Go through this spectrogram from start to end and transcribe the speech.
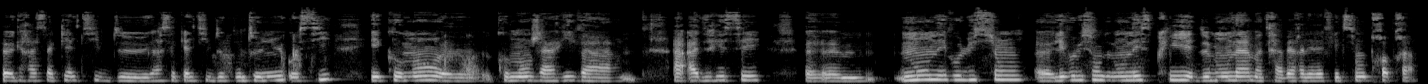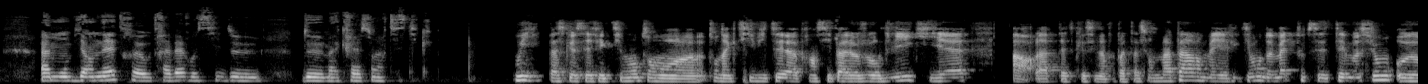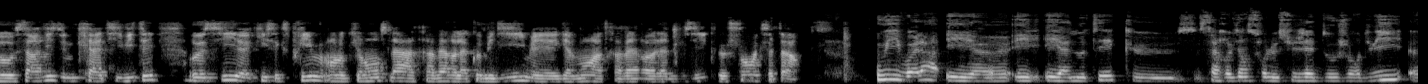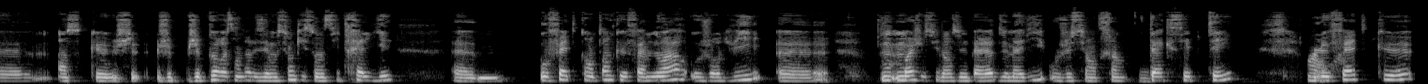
euh, grâce à quel type de grâce à quel type de contenu aussi et comment euh, comment j'arrive à, à adresser euh, mon évolution, l'évolution de mon esprit et de mon âme à travers les réflexions propres à, à mon bien-être, au travers aussi de de ma création artistique. Oui, parce que c'est effectivement ton ton activité principale aujourd'hui qui est alors là, peut-être que c'est une interprétation de ma part, mais effectivement de mettre toute cette émotion au, service d'une créativité aussi euh, qui s'exprime, en l'occurrence là à travers la comédie, mais également à travers euh, la musique, le chant, etc. Oui, voilà, et, euh, et, et, à noter que ça revient sur le sujet d'aujourd'hui, en ce que je, je, je, peux ressentir des émotions qui sont aussi très liées au fait qu'en tant que femme noire, aujourd'hui, moi, je suis dans une période de ma vie où je suis en train d'accepter le fait que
